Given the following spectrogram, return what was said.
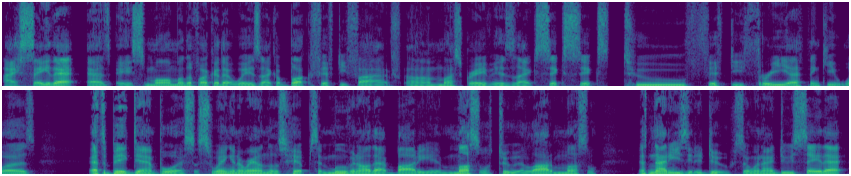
I say that as a small motherfucker that weighs like a buck fifty five. Um, Musgrave is like six six two fifty three, I think he was. That's a big damn boy. So swinging around those hips and moving all that body and muscle too, a lot of muscle. That's not easy to do. So when I do say that,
